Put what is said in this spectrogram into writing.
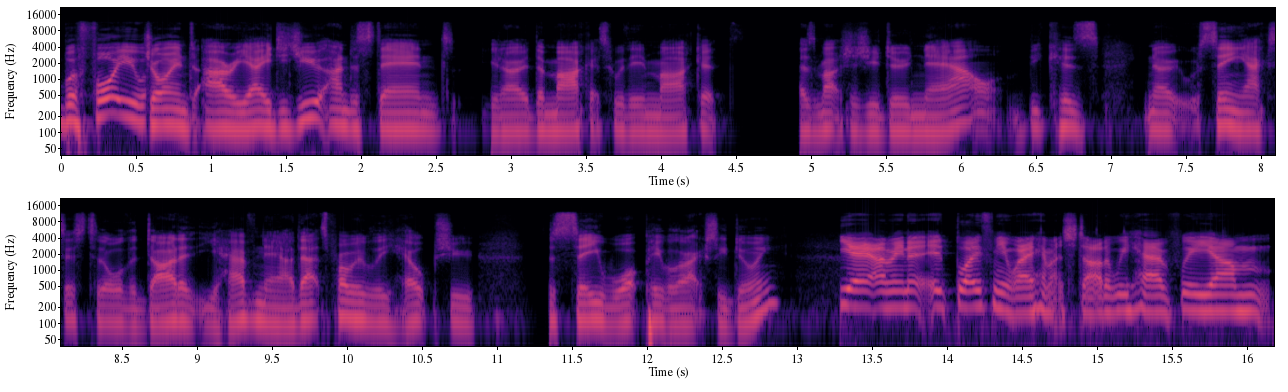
Before you joined REA, did you understand, you know, the markets within markets as much as you do now? Because, you know, seeing access to all the data that you have now, that's probably helps you to see what people are actually doing. Yeah, I mean, it, blows me away how much data we have. We um,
